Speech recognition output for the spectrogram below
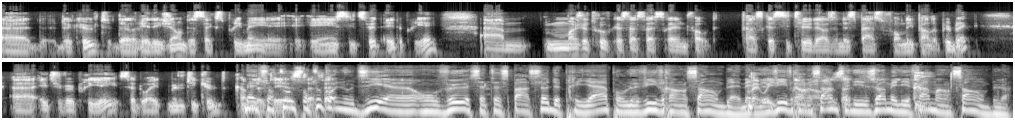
euh, de, culte, de religion, de s'exprimer et, et, ainsi de suite, et de prier, euh, moi je trouve que ça, ça serait une faute parce que si tu es dans un espace fourni par le public euh, et tu veux prier, ça doit être multiculte comme ben, le surtout, surtout qu'on nous dit euh, on veut cet espace-là de prière pour le vivre ensemble. Mais ben le oui, vivre non, ensemble, c'est les hommes et les femmes ensemble.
